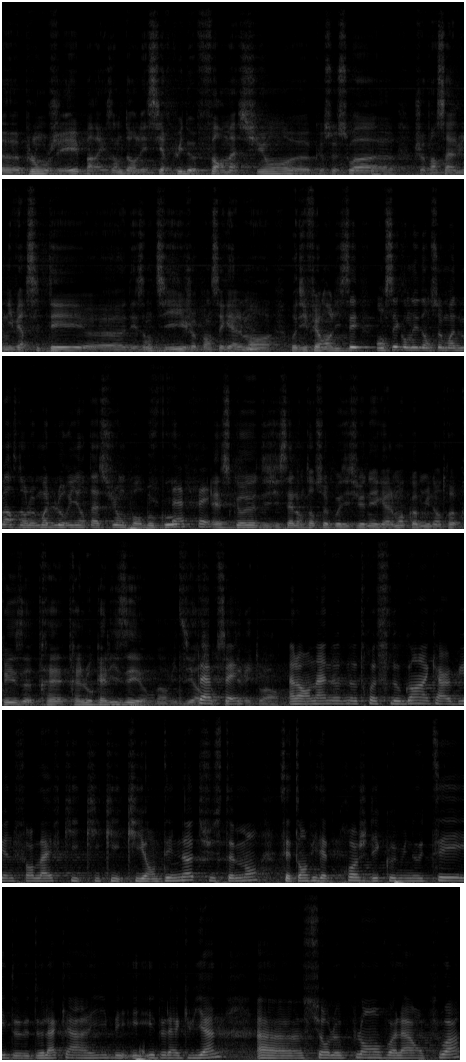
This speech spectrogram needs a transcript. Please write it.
euh, plonger, par exemple, dans les circuits de formation, euh, que ce soit, euh, je pense à l'université des Antilles, je pense également aux différents lycées. On sait qu'on est dans ce mois de mars, dans le mois de l'orientation pour beaucoup. Est-ce que Digicel entend se positionner également comme une entreprise très, très localisée, on a envie de dire, sur ces territoires? Alors, on a no- notre slogan un Caribbean for Life qui, qui, qui- qui en dénote justement cette envie d'être proche des communautés et de, de la Caraïbe et, et- et de la Guyane. Euh, sur le plan voilà, emploi,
